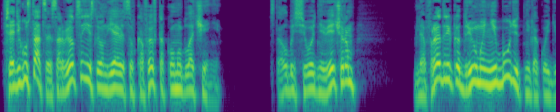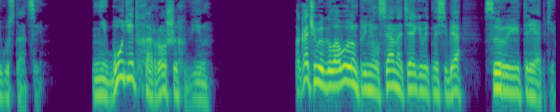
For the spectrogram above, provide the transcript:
Вся дегустация сорвется, если он явится в кафе в таком облачении. Стало быть, сегодня вечером для Фредерика Дрюма не будет никакой дегустации не будет хороших вин. Покачивая головой, он принялся натягивать на себя сырые тряпки.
